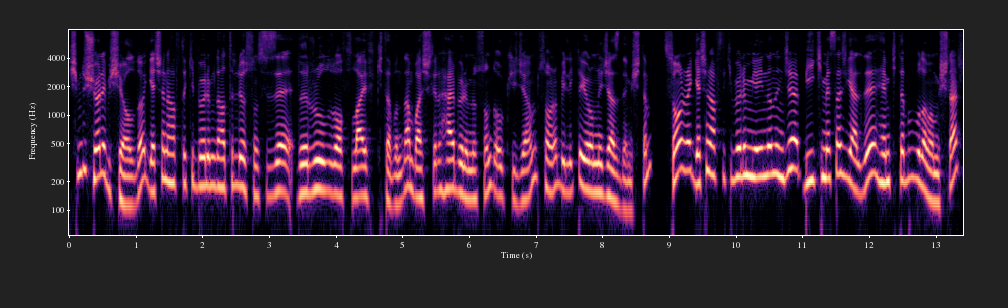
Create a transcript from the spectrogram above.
Şimdi şöyle bir şey oldu. Geçen haftaki bölümde hatırlıyorsun size The Rules of Life kitabından başlıkları her bölümün sonunda okuyacağım. Sonra birlikte yorumlayacağız demiştim. Sonra geçen haftaki bölüm yayınlanınca bir iki mesaj geldi. Hem kitabı bulamamışlar.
